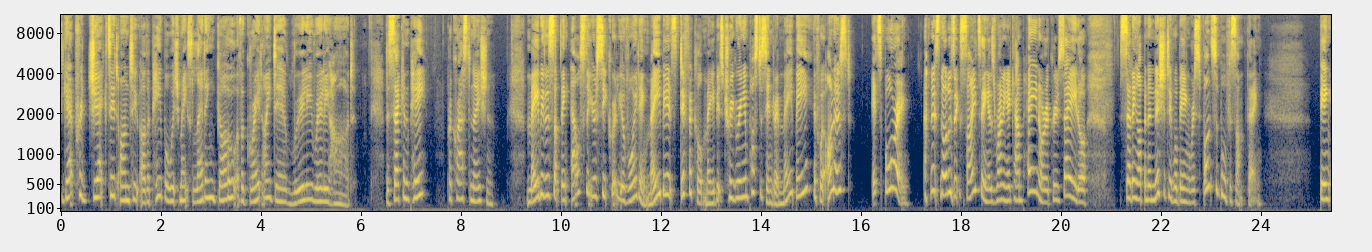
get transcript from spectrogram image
get projected onto other people, which makes letting go of a great idea really, really hard. The second P, procrastination. Maybe there's something else that you're secretly avoiding. Maybe it's difficult. Maybe it's triggering imposter syndrome. Maybe, if we're honest, it's boring. And it's not as exciting as running a campaign or a crusade or setting up an initiative or being responsible for something. Being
